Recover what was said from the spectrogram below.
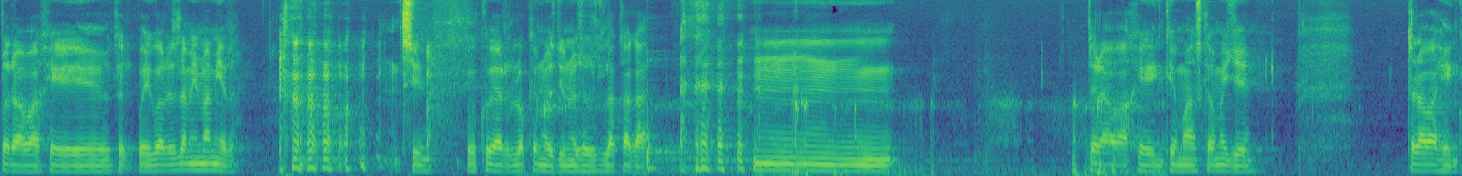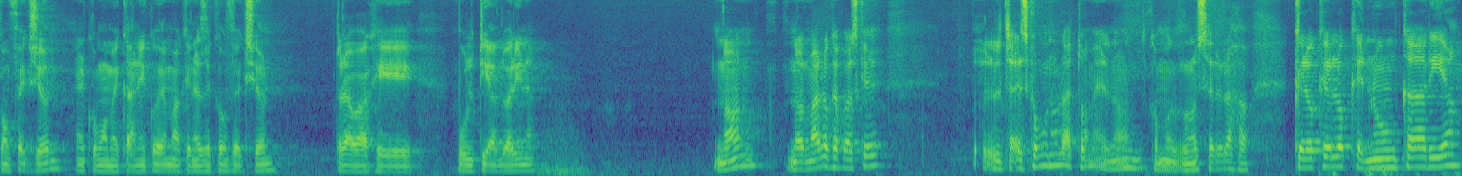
trabajé, que, pues igual es la misma mierda. sí, a cuidar lo que no es de uno, eso es la cagada. Mm, trabajé en qué más camellé. Trabajé en confección, como mecánico de máquinas de confección. Trabajé bulteando harina. No, normal, lo que pasa es que es como uno la tome, ¿no? Como uno esté relajado. Creo que lo que nunca haría,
